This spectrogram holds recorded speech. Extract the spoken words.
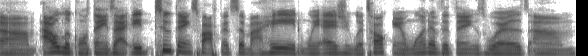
um, outlook on things I, it, two things popped into my head when as you were talking one of the things was um,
